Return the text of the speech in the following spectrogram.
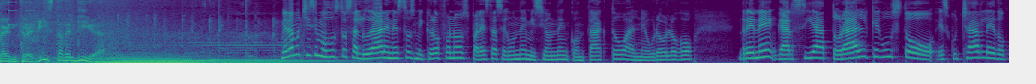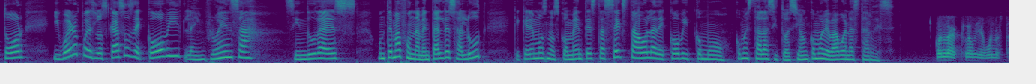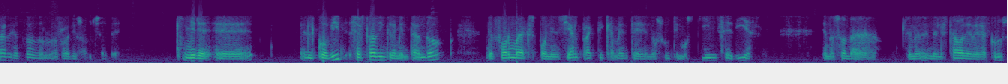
La entrevista del día. Me da muchísimo gusto saludar en estos micrófonos para esta segunda emisión de En Contacto al neurólogo René García Toral. Qué gusto escucharle, doctor. Y bueno, pues los casos de COVID, la influenza, sin duda es un tema fundamental de salud que queremos nos comente esta sexta ola de COVID, cómo, cómo está la situación, cómo le va. Buenas tardes. Hola Claudia, buenas tardes a todos los radioescuchas. Mire, eh, el COVID se ha estado incrementando de forma exponencial prácticamente en los últimos 15 días en la zona, en el estado de Veracruz.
